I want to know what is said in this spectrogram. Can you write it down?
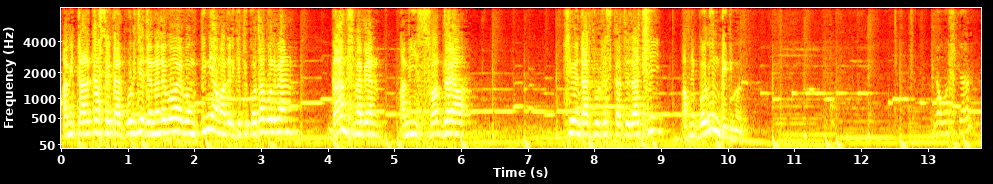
আমি তার কাছ থেকে তার পরিচয় জেনে নেব এবং তিনি আমাদের কিছু কথা বলবেন, গান শোনাবেন। আমি শ্রদ্ধা শিবেন দাসপুরের কাছে যাচ্ছি। আপনি বলুন, দিদিমণি। নমস্কার।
